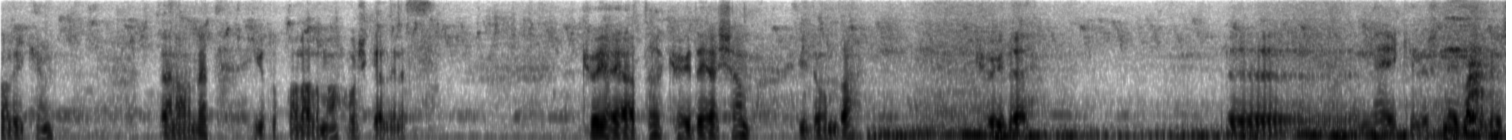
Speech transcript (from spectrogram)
Aleyküm. Ben Ahmet. YouTube kanalıma hoş geldiniz. Köy hayatı, köyde yaşam videomda köyde eee, ne ekilir, ne biçilir,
